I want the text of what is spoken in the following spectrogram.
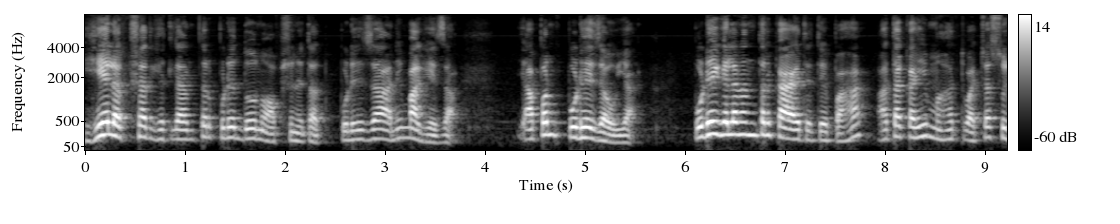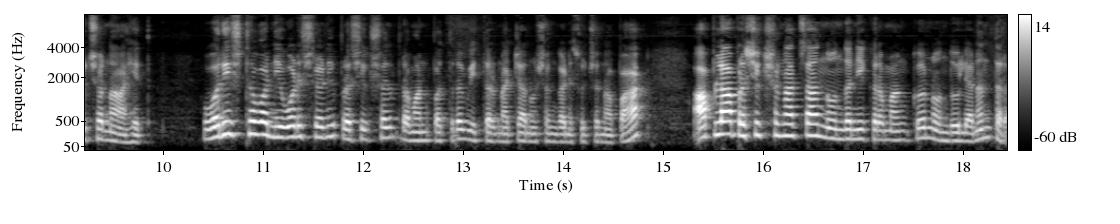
हे लक्षात घेतल्यानंतर पुढे दोन ऑप्शन येतात पुढे जा आणि मागे जा. आपण पुढे जाऊया. पुढे गेल्यानंतर काय येते ते पहा. आता काही महत्त्वाच्या सूचना आहेत. वरिष्ठ व निवड श्रेणी प्रशिक्षण प्रमाणपत्र वितरणाच्या अनुषंगाने सूचना पहा. आपला प्रशिक्षणाचा नोंदणी क्रमांक नोंदवल्यानंतर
